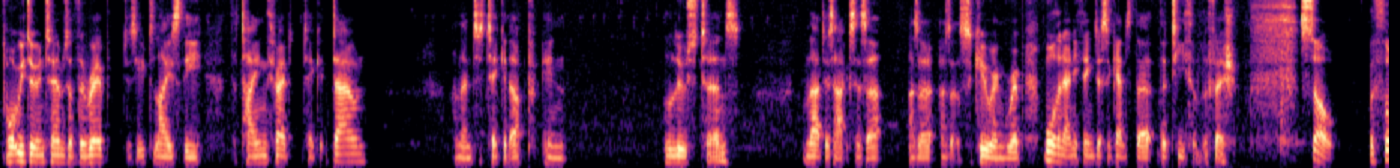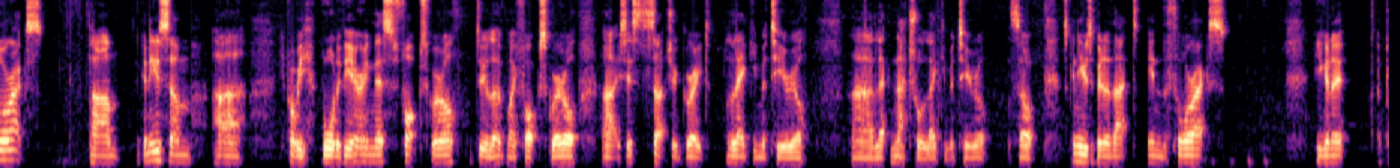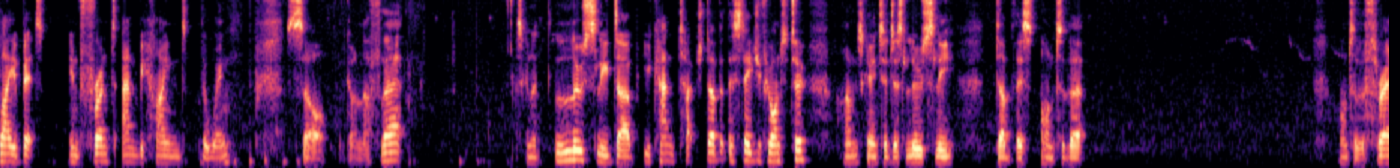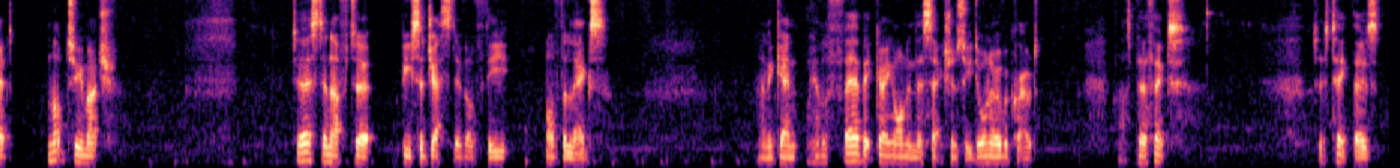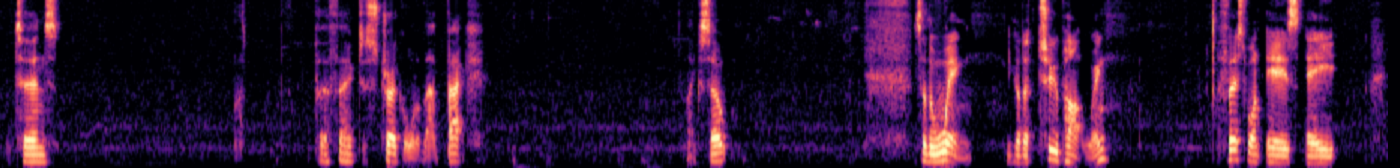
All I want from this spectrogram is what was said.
what we do in terms of the rib just utilize the the tying thread take it down and then just take it up in loose turns. And that just acts as a as a as a securing rib more than anything just against the the teeth of the fish. So the thorax um, I'm going to use some uh, you're probably bored of hearing this fox squirrel. Do love my fox squirrel. Uh, it's just such a great leggy material uh, natural leggy material. So it's going to use a bit of that in the thorax. You're going to apply a bit in front and behind the wing. So got enough there. Just going to loosely dub. You can touch dub at this stage if you wanted to. I'm just going to just loosely dub this onto the onto the thread. Not too much just enough to be suggestive of the of the legs. And again we have a fair bit going on in this section so you don't want to overcrowd. That's perfect. Just take those turns. That's perfect. Stroke all of that back. Like so. So the wing you've got a two-part wing First one is a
